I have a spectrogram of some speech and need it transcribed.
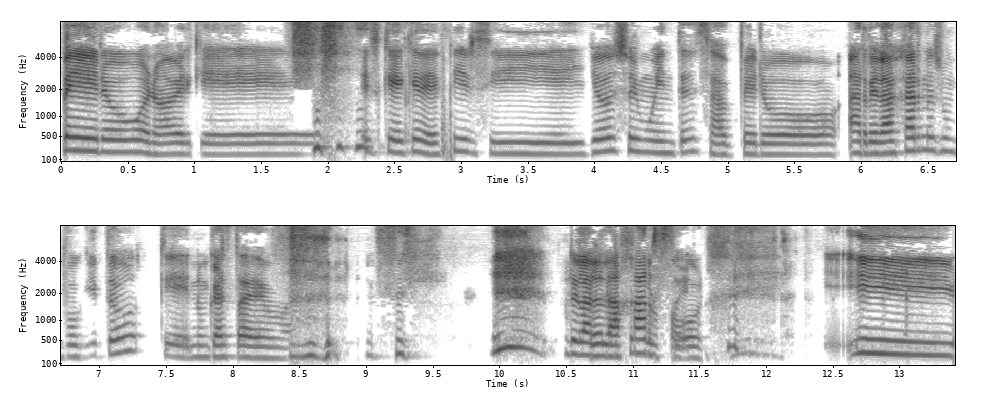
Pero bueno, a ver, que es que qué decir, si yo soy muy intensa, pero a relajarnos un poquito, que nunca está de más. Relajarse, por favor. Y,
